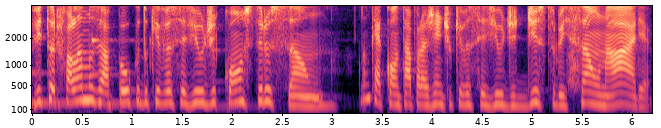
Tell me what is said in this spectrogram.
Vitor, falamos há pouco do que você viu de construção. Não quer contar para a gente o que você viu de destruição na área?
